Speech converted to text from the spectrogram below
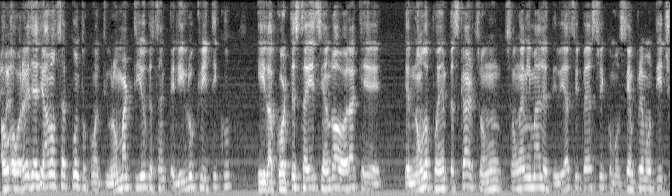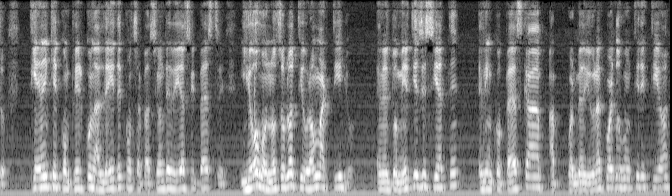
ahora ya llegamos al punto con el tiburón martillo que está en peligro crítico y la corte está diciendo ahora que, que no lo pueden pescar, son, son animales de vida silvestre como siempre hemos dicho, tienen que cumplir con la ley de conservación de vida silvestre. Y ojo, no solo el tiburón martillo, en el 2017 el Incopesca, por medio de un acuerdo junta directiva,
